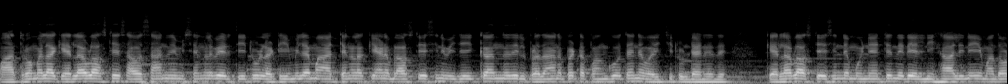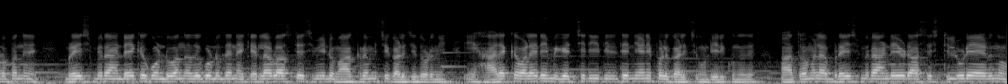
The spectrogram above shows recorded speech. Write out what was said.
മാത്രമല്ല കേരള ബ്ലാസ്റ്റേഴ്സ് അവസാന നിമിഷങ്ങൾ വരുത്തിയിട്ടുള്ള ടീമിലെ മാറ്റങ്ങളൊക്കെയാണ് ബ്ലാസ്റ്റേഴ്സിന് വിജയിക്കുന്നതിൽ പ്രധാനപ്പെട്ട പങ്കു തന്നെ വഹിച്ചിട്ടുണ്ടായിരുന്നത്. കേരള ബ്ലാസ്റ്റേഴ്സിന്റെ മുന്നേറ്റ നിരയിൽ നിഹാലിനെയും അതോടൊപ്പം തന്നെ ബ്രേസ് മിറാൻഡയൊക്കെ കൊണ്ടുവന്നത് കൊണ്ട് തന്നെ കേരള ബ്ലാസ്റ്റേഴ്സ് വീണ്ടും ആക്രമിച്ച് കളിച്ചു തുടങ്ങി. നിഹാലൊക്കെ വളരെ മികച്ച രീതിയിൽ തന്നെയാണ് ഇപ്പോൾ കളിച്ചുകൊണ്ടിരിക്കുന്നത് മാത്രമല്ല ബ്രേസ് മിറാണ്ടയുടെ അസിസ്റ്റിലൂടെയായിരുന്നു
